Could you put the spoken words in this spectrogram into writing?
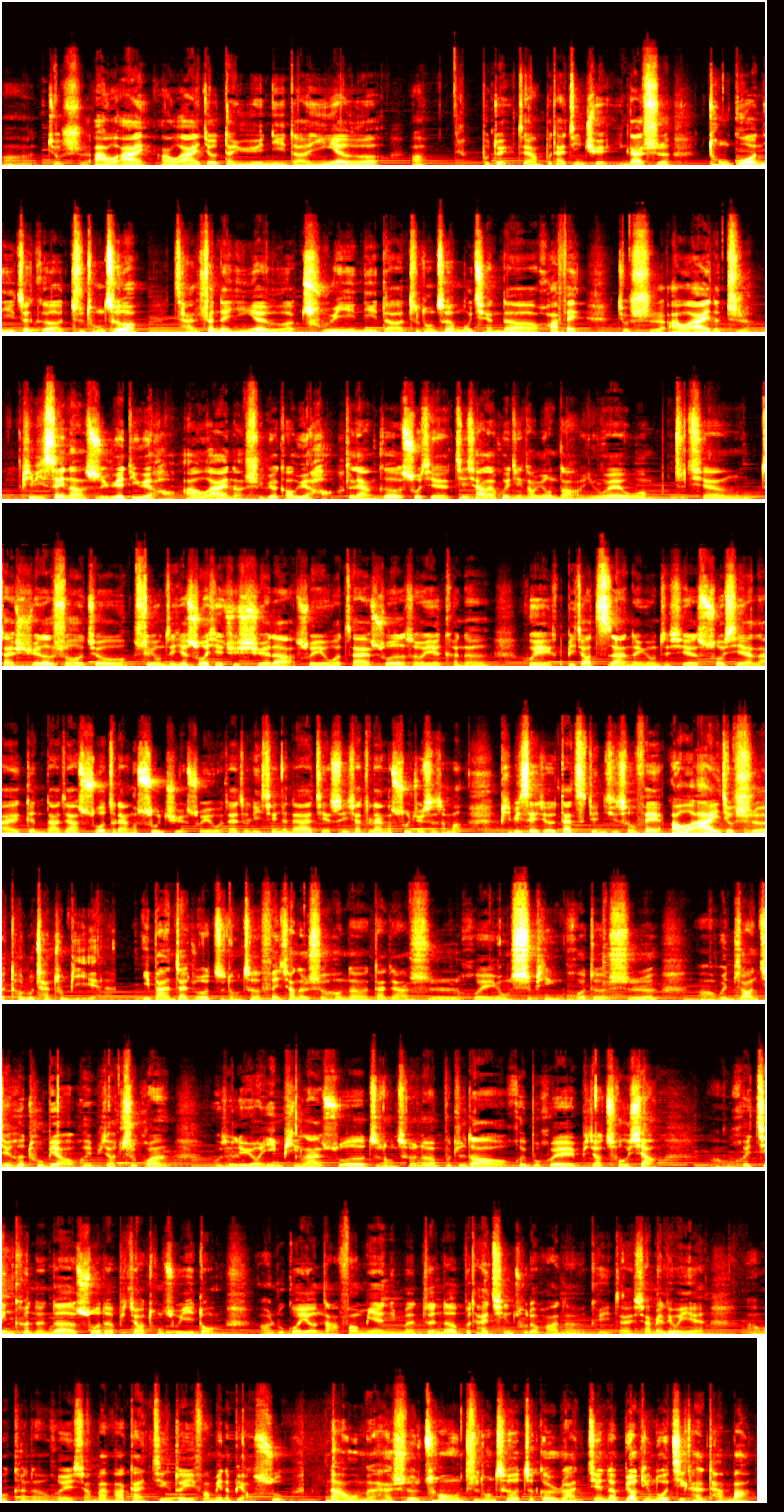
啊，就是 ROI，ROI 就等于你的营业额啊，不对，这样不太精确，应该是通过你这个直通车产生的营业额除以你的直通车目前的花费，就是 ROI 的值。PPC 呢是越低越好，ROI 呢是越高越好。这两个缩写接下来会经常用到，因为我之前在学的时候就是用这些缩写去学的，所以我在说的时候也可能会比较自然的用这些缩写来跟大家说这两个数据。所以我在这里先跟大家解释一下这两个数据是什么。PPC 就是单次点击收费，ROI 就是投入产出比。一般在做直通车分享的时候呢，大家是会用视频或者是啊文章结合图表，会比较直观。我这里用音频来说直通车呢，不知道会不会比较抽象啊？我会尽可能的说的比较通俗易懂啊。如果有哪方面你们真的不太清楚的话呢，可以在下面留言啊，我可能会想办法改进这一方面的表述。那我们还是从直通车这个软件的标定逻辑开始谈吧。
